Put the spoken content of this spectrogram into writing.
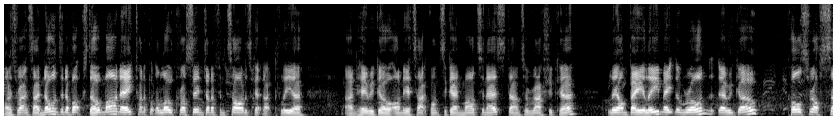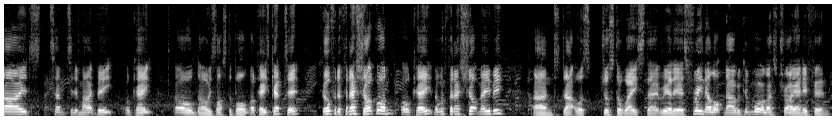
On his right side, no one's in the box though. Mane trying to put the low cross in. Jonathan let's get that clear. And here we go on the attack once again. Martinez down to Rashica. Leon Bailey make the run. There we go. Calls for offside. Tempted it might be. Okay. Oh, no, he's lost the ball. Okay, he's kept it. Go for the finesse shot. Go on. Okay, another finesse shot maybe. And that was just a waste there. It really is. 3-0 up now. We can more or less try anything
